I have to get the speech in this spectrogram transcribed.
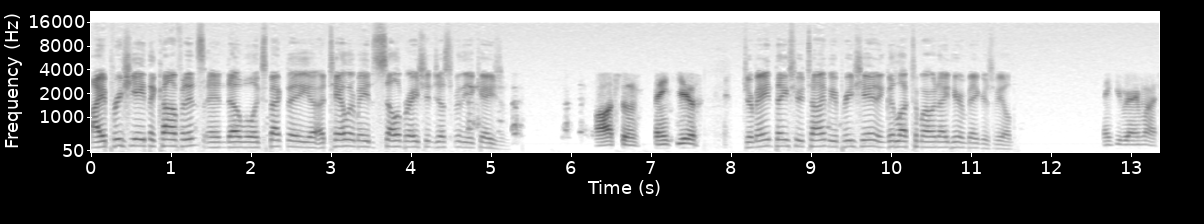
I appreciate the confidence, and uh, we'll expect a, a tailor-made celebration just for the occasion. Awesome. Thank you. Jermaine, thanks for your time. We appreciate it, and good luck tomorrow night here in Bakersfield. Thank you very much.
